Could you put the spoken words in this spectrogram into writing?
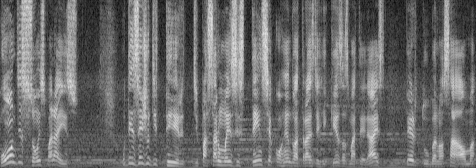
condições para isso. O desejo de ter, de passar uma existência correndo atrás de riquezas materiais, perturba nossa alma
